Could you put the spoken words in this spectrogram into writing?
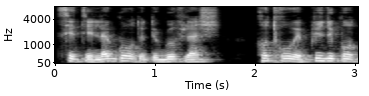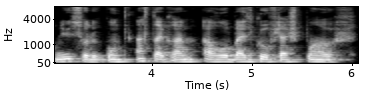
C'était la gourde de GoFlash. Retrouvez plus de contenu sur le compte Instagram goflash.off.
